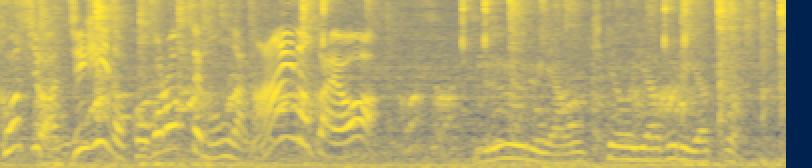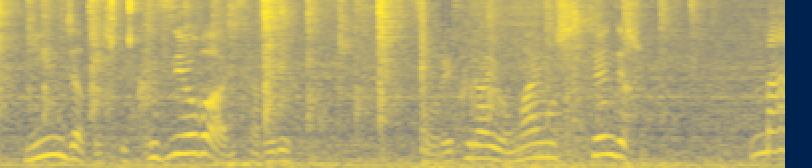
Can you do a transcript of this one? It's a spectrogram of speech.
少しは慈悲の心ってもんがないのかよ。ルールや掟を破る奴は忍者としてクズ呼ばわりされる。それくらいお前も知ってんでしょ。まあ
